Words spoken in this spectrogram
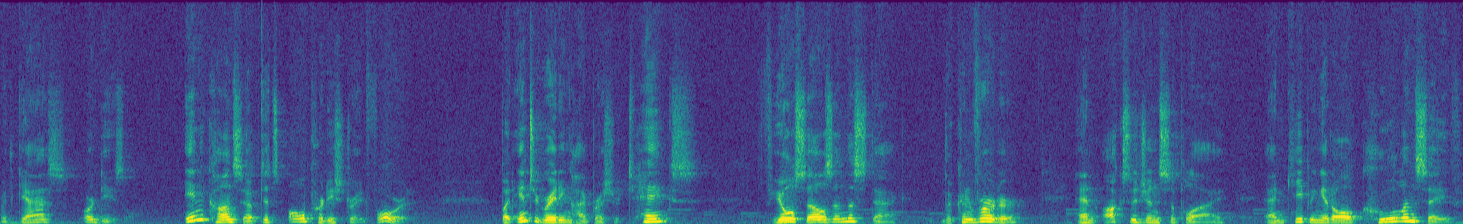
with gas or diesel. In concept, it's all pretty straightforward. But integrating high pressure tanks, fuel cells in the stack, the converter, and oxygen supply, and keeping it all cool and safe,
